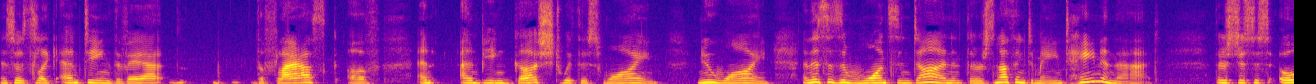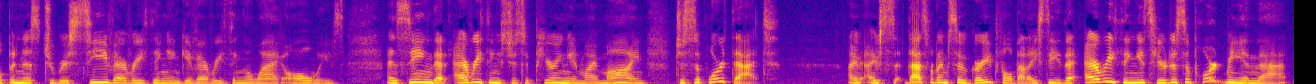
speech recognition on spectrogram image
And so it's like emptying the vat, the flask of, and, and being gushed with this wine, new wine. And this isn't once and done, and there's nothing to maintain in that. There's just this openness to receive everything and give everything away always. And seeing that everything's just appearing in my mind to support that. I, I, that's what I'm so grateful about. I see that everything is here to support me in that.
